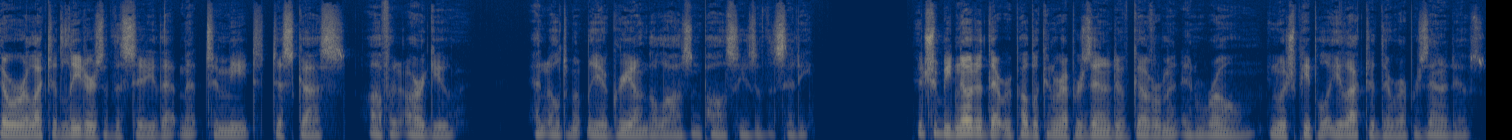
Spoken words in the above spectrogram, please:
There were elected leaders of the city that met to meet, discuss, often argue, and ultimately agree on the laws and policies of the city. It should be noted that Republican representative government in Rome, in which people elected their representatives,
